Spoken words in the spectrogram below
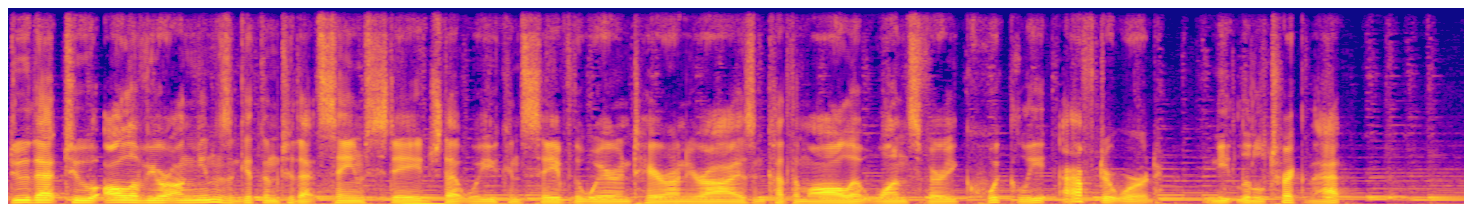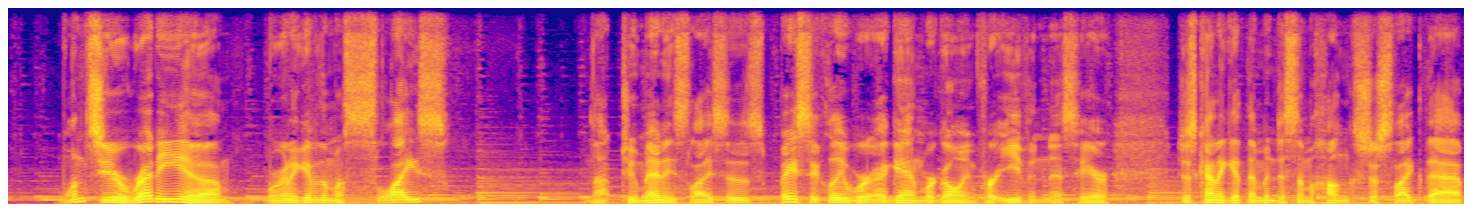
Do that to all of your onions and get them to that same stage. That way you can save the wear and tear on your eyes and cut them all at once very quickly afterward. Neat little trick that. Once you're ready, uh, we're going to give them a slice not too many slices. Basically, we're again we're going for evenness here. Just kind of get them into some hunks just like that.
